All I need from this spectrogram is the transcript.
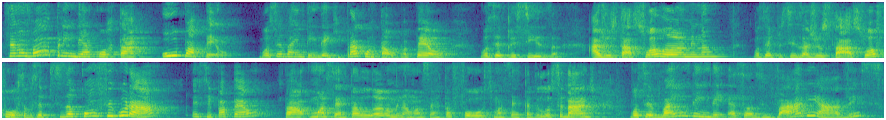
Você não vai aprender a cortar o papel. Você vai entender que para cortar o papel, você precisa ajustar a sua lâmina, você precisa ajustar a sua força, você precisa configurar esse papel tá? Uma certa lâmina, uma certa força, uma certa velocidade. Você vai entender essas variáveis,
